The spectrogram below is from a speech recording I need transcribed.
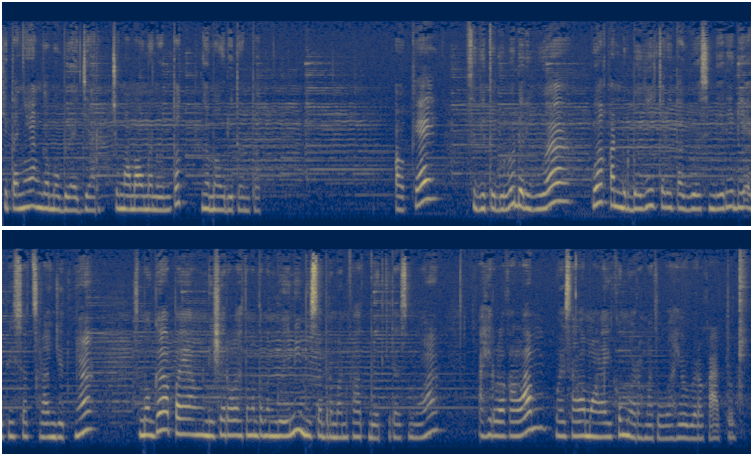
Kitanya yang gak mau belajar, cuma mau menuntut, gak mau dituntut. Oke, segitu dulu dari gue. Gue akan berbagi cerita gue sendiri di episode selanjutnya. Semoga apa yang di-share oleh teman-teman gue ini bisa bermanfaat buat kita semua. Akhirul kalam, wassalamualaikum warahmatullahi wabarakatuh.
